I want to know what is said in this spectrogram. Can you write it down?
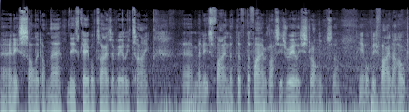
uh, and it's solid on there. These cable ties are really tight, um, and it's fine. The, the, the fiberglass is really strong, so it'll be fine. I hope.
